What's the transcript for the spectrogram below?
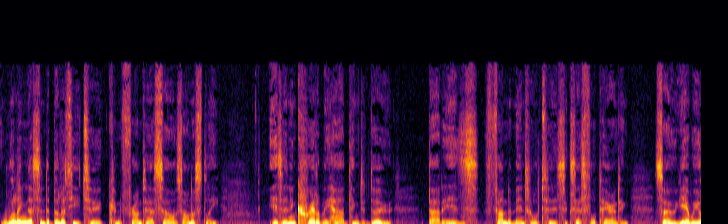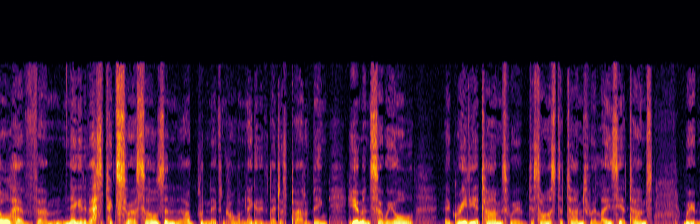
willingness and ability to confront ourselves honestly is an incredibly hard thing to do, but is fundamental to successful parenting. So, yeah, we all have um, negative aspects to ourselves, and I wouldn't even call them negative, they're just part of being human. So, we all are greedy at times, we're dishonest at times, we're lazy at times, we're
